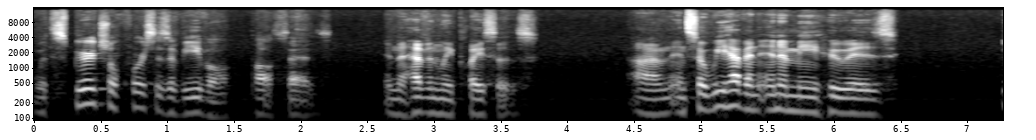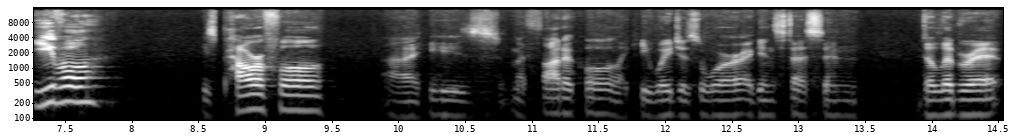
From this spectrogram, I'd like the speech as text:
with spiritual forces of evil, Paul says, in the heavenly places. Um, and so we have an enemy who is evil, he's powerful, uh, he's methodical, like he wages war against us in deliberate,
